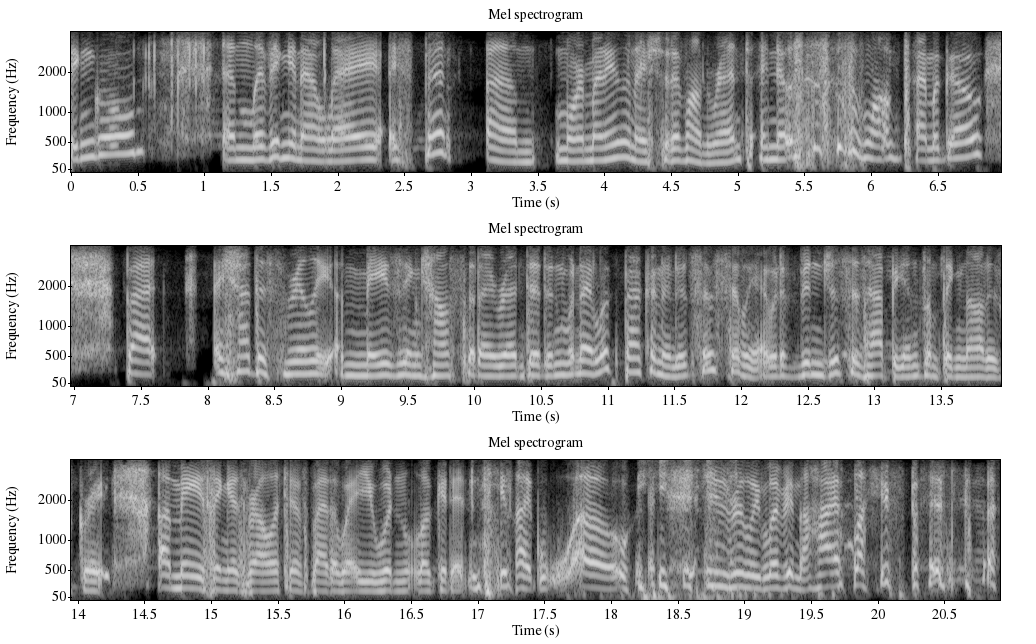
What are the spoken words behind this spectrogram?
single and living in LA, I spent um more money than I should have on rent. I know this was a long time ago, but I had this really amazing house that I rented and when I look back on it it's so silly. I would have been just as happy in something not as great. Amazing is relative by the way. You wouldn't look at it and be like, "Whoa, she's really living the high life." But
